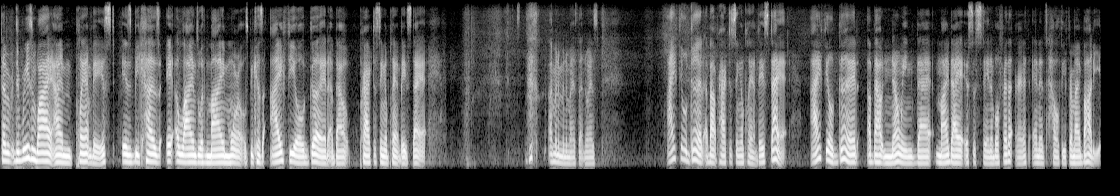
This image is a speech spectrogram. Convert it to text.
the the reason why I'm plant based is because it aligns with my morals because I feel good about practicing a plant based diet. I'm gonna minimize that noise. I feel good about practicing a plant based diet. I feel good about knowing that my diet is sustainable for the earth and it's healthy for my body.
